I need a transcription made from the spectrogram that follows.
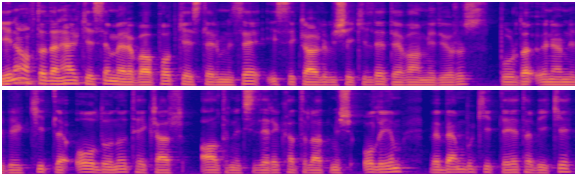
Yeni haftadan herkese merhaba. Podcastlerimize istikrarlı bir şekilde devam ediyoruz. Burada önemli bir kitle olduğunu tekrar altını çizerek hatırlatmış olayım. Ve ben bu kitleye tabii ki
